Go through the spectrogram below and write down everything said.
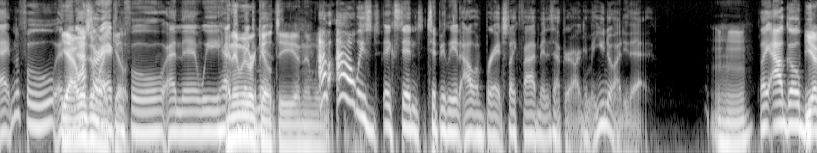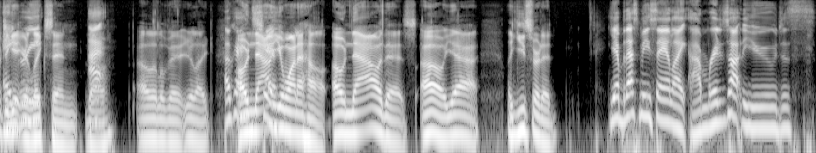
acting a fool, and Yeah, then I wasn't started acting guilt. a fool, and then we had and then to we were amends. guilty, and then we. I, I always extend typically an olive branch like five minutes after an argument. You know I do that. hmm Like I'll go. You have to get your licks in though. I- a little bit. You're like, Okay, oh, now sure. you want to help. Oh, now this. Oh, yeah. Like you sort of Yeah, but that's me saying like I'm ready to talk to you. Just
